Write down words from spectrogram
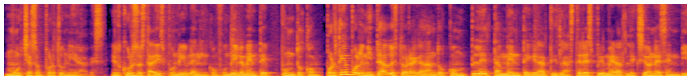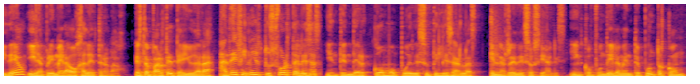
muchas oportunidades. El curso está disponible en inconfundiblemente.com. Por tiempo limitado estoy regalando completamente gratis las tres primeras lecciones en video y la primera hoja de trabajo. Esta parte te ayudará a definir tus fortalezas y entender cómo puedes utilizarlas en las redes sociales. Inconfundiblemente.com,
